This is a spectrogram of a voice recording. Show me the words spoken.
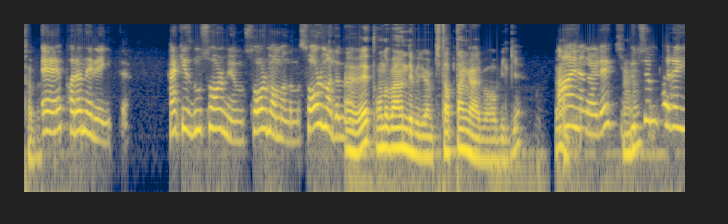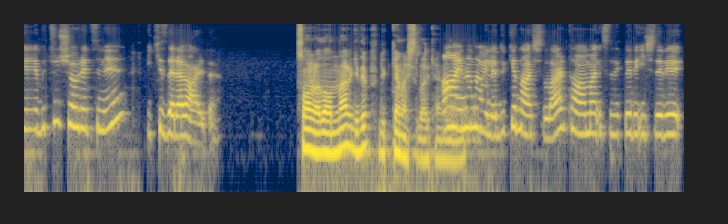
Tabii. E para nereye gitti? Herkes bunu sormuyor mu? Sormamalı mı? Sormadı mı? Evet onu ben de biliyorum. Kitaptan galiba o bilgi. Değil mi? Aynen öyle. Ki Hı hı. bütün parayı, bütün şöhretini ikizlere verdi. Sonra da onlar gidip dükkan açtılar kendilerine. Aynen öyle. Dükkan açtılar. Tamamen istedikleri işleri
